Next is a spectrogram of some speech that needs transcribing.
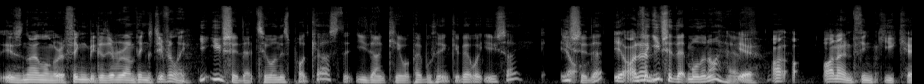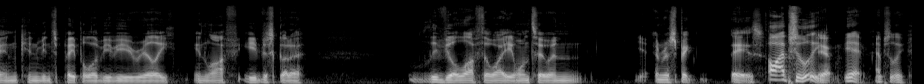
is no longer a thing because everyone thinks differently. You, you've said that too on this podcast that you don't care what people think about what you say. You Yeah, said that. yeah, I In you've said that more than I have. Yeah, I I don't think you can convince people of your view really in life. You've just got to live your life the way you want to and Yeah. and respect theirs. Oh, absolutely. Yeah. Yeah, absolutely.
